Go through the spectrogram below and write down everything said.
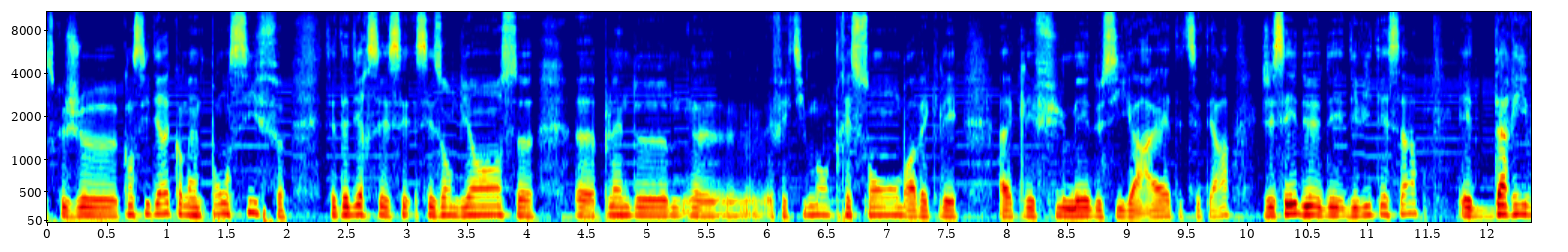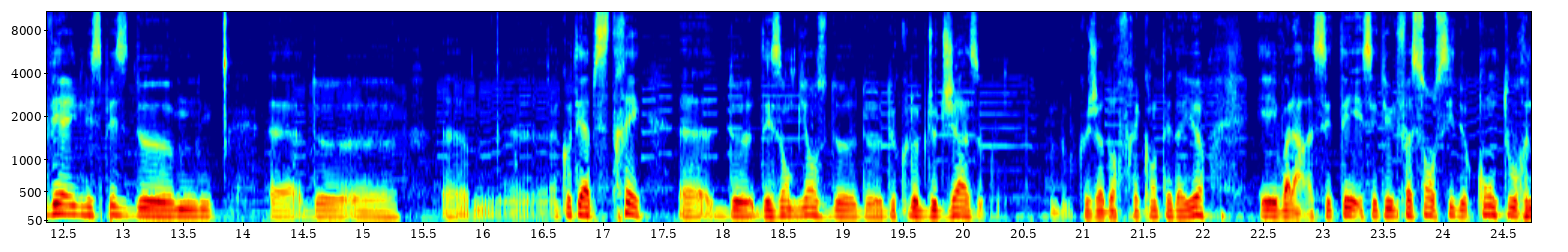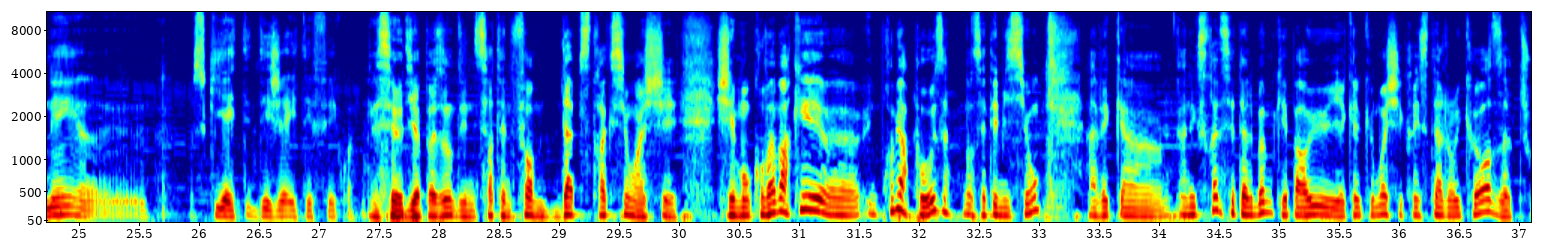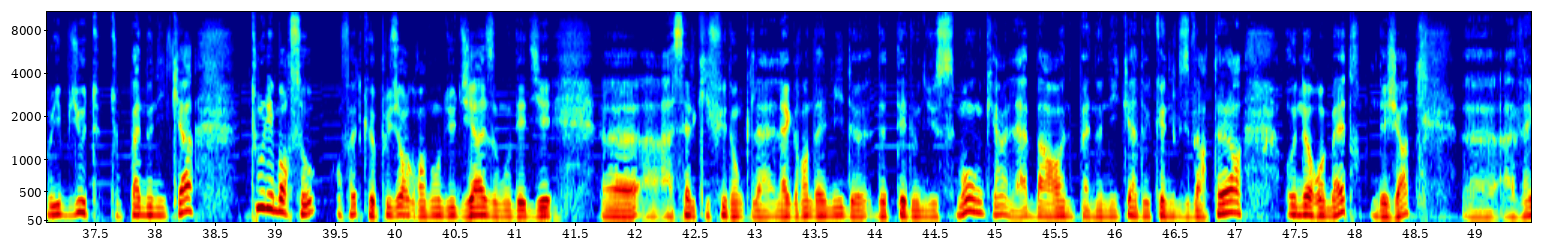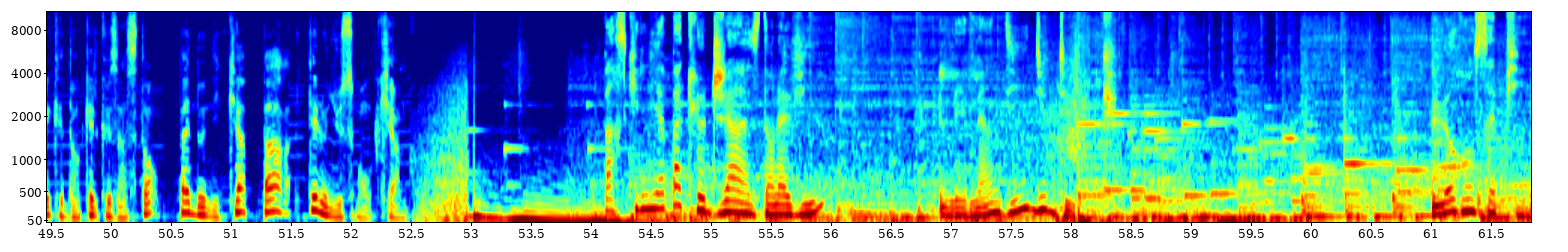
ce que je considérais comme un poncif, c'est-à-dire ces, ces- ces ambiances euh, pleines de, euh, effectivement, très sombres avec les, avec les fumées de cigarettes, etc. J'essayais d'éviter ça et d'arriver à une espèce de, euh, de un côté abstrait de, des ambiances de, de, de clubs de jazz que j'adore fréquenter d'ailleurs. Et voilà, c'était une façon aussi de contourner ce qui a déjà été fait. C'est au diapason d'une certaine forme d'abstraction chez, Monk. On va marquer euh, une première pause dans cette émission avec un, extrait de cet album qui est paru il y a quelques mois chez Crystal Records, Tribute to Panonica. Tous les morceaux, en fait, que plusieurs grands noms du jazz ont dédiés euh, à, celle qui fut donc la, grande amie de, de Thelonious Monk, hein, la baronne Panonica de Königswarter, honneur au déjà, euh, avec dans quelques instants Panonica par Thelonious Monk. Parce qu'il n'y a pas que le jazz dans la vie, les lundis du Duc. Laurent Sapir.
